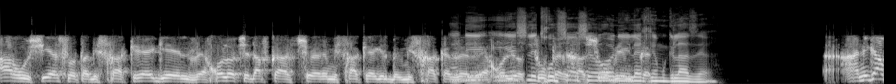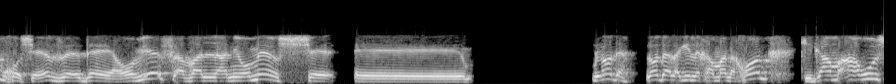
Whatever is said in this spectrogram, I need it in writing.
ארוש יש לו את המשחק רגל, ויכול להיות שדווקא השוער עם משחק רגל במשחק הזה, זה יכול אני, להיות יש לי סופר תחושה חשוב. שרוני ילך כ- עם גלאזר. אני גם חושב, זה די obvious, אבל אני אומר ש... אה, לא יודע, לא יודע להגיד לך מה נכון, כי גם ארוש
